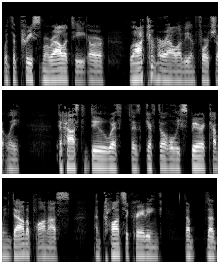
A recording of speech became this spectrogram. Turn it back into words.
with the priest's morality or lack of morality, unfortunately. It has to do with the gift of the Holy Spirit coming down upon us and consecrating the, the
